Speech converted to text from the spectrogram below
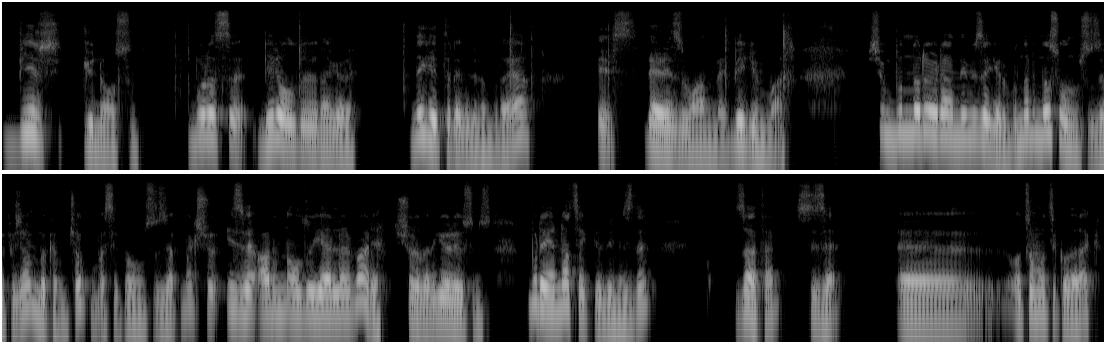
Bir gün olsun. Burası bir olduğuna göre ne getirebilirim buraya? Is. There is one day. Bir gün var. Şimdi bunları öğrendiğimize göre bunları nasıl olumsuz yapacağım bakalım. Çok basit olumsuz yapmak. Şu is ve are'ın olduğu yerler var ya şuraları görüyorsunuz. Buraya not eklediğinizde zaten size eee, otomatik olarak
